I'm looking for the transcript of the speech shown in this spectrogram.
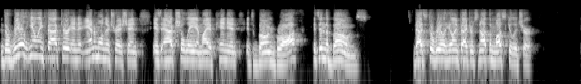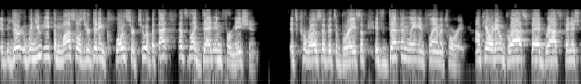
The real healing factor in animal nutrition is actually, in my opinion, it's bone broth. It's in the bones. That's the real healing factor. It's not the musculature. When you eat the muscles, you're getting closer to it, but that, that's like dead information. It's corrosive, it's abrasive, it's definitely inflammatory. I don't care what anyone, grass fed, grass finished,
